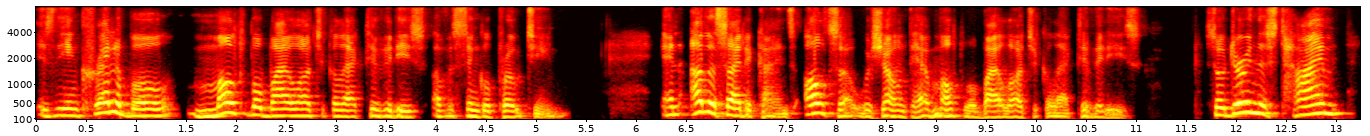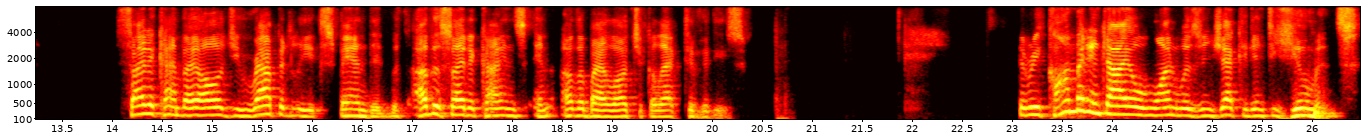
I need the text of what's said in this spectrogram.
is the incredible multiple biological activities of a single protein. And other cytokines also were shown to have multiple biological activities. So during this time, cytokine biology rapidly expanded with other cytokines and other biological activities. The recombinant IL 1 was injected into humans.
